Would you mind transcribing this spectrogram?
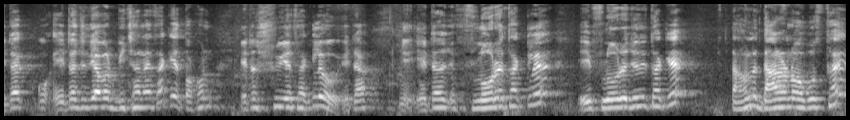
এটা এটা যদি আবার বিছানায় থাকে, তখন এটা শুয়ে থাকলেও, এটা এটা ফ্লোরে থাকলে, এই ফ্লোরে যদি থাকে, তাহলে দাঁড়ানো অবস্থায়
